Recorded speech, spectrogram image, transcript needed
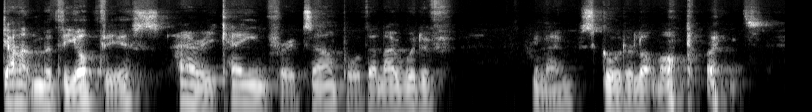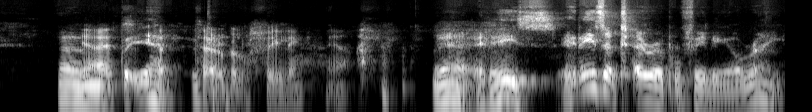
gotten with the obvious, Harry Kane, for example, then I would have, you know, scored a lot more points. Um, yeah, but yeah, a terrible feeling. Yeah. yeah, it is. It is a terrible feeling. All right.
